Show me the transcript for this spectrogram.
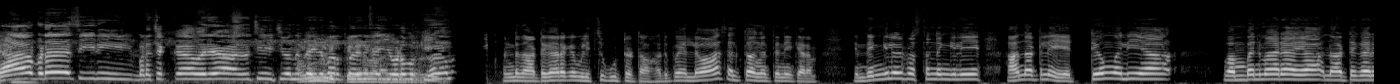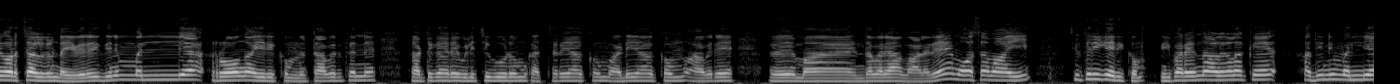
ഞാൻ ഇവിടെ സീനി. ഇവിടെ ചെക്ക ഒരു ചേച്ചി വന്നിട്ട് അതിന് ഭർത്താവിന് കൈയോടെ പൊക്കി. എന്റെ നാട്ടുകാരൊക്കെ വിളിച്ചു കൂട്ടട്ടോ. അതിപ്പോൾ എല്ലാ സ്ഥലത്തും അങ്ങനെ തന്നെ കയറാം എന്തെങ്കിലും ഒരു പ്രശ്നം ഉണ്ടെങ്കിൽ ആ നാട്ടിലെ ഏറ്റവും വലിയ വമ്പന്മാരായ നാട്ടുകാർ കുറച്ച് ആളുകളുണ്ടായി ഇവർ ഇതിനും വലിയ റോങ് ആയിരിക്കും. എന്നിട്ട് അവർ തന്നെ നാട്ടുകാരെ വിളിച്ചു കൂടും കച്ചറയാക്കും അടിയാക്കും. അവരെ എന്താ പറയുക വളരെ മോശമായി ചിത്രീകരിക്കും. ഈ പറയുന്ന ആളുകളൊക്കെ അതിനും വലിയ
